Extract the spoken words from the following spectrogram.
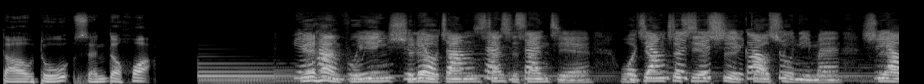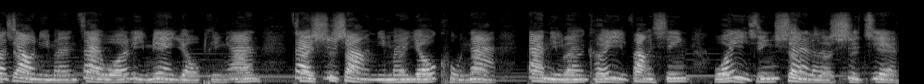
导读神的话。约翰福音十六章三十三节：我将这些事告诉你们，是要叫你们在我里面有平安。在世上你们有苦难。但你们可以放心，我已经胜了世界。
